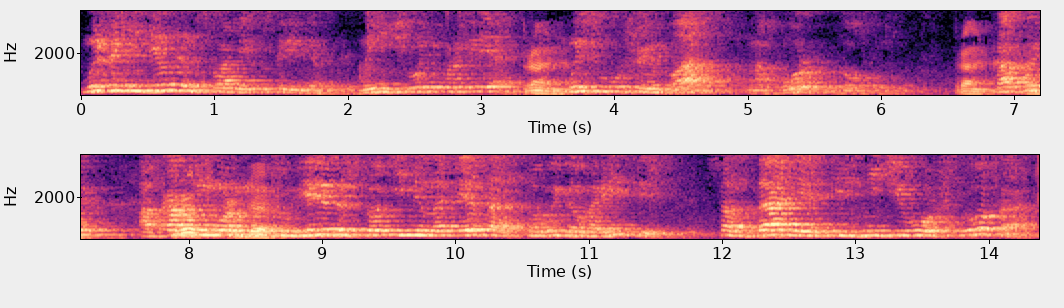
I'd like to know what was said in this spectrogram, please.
Мы же не делаем с вами эксперименты, мы ничего не проверяем. Правильно. Мы слушаем вас, набор догм. Правильно. Как вы, а как Просто, мы можем да. быть уверены, что именно это, что вы говорите, создание из ничего что-то,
